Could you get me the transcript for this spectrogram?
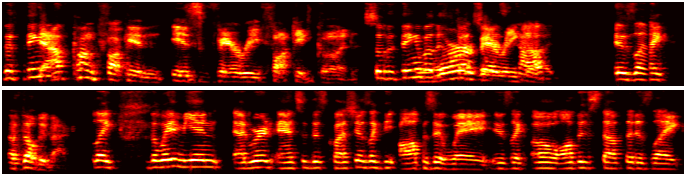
the thing. Daft Punk fucking is very fucking good. so the thing about this We're very is tough good. is like Uh, They'll be back. Like the way me and Edward answered this question is like the opposite way. Is like, oh, all this stuff that is like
